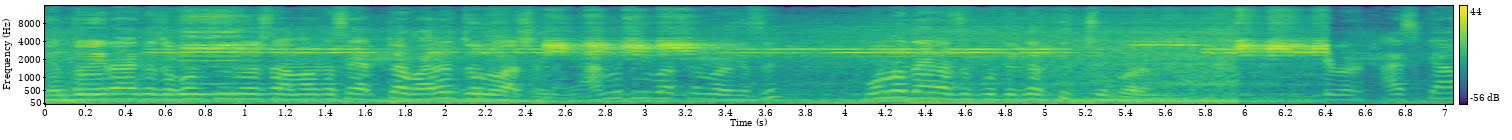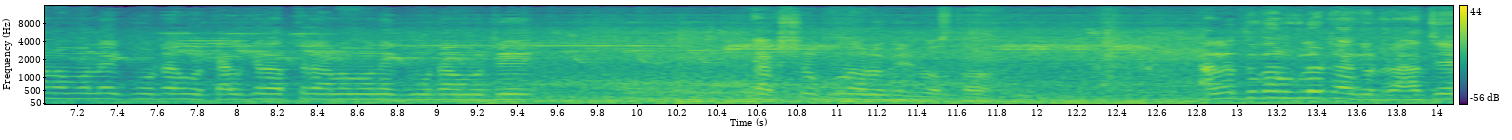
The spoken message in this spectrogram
কিন্তু এর আগে যখন চুরি হয়েছে, আমার কাছে একটা বারের জন্য আসে নাই। আমি দুইবার তিনবার গেছি, কোনো দেখা যাচ্ছে প্রতিকার কিচ্ছু করে না আজকে আনুমানিক মোটামুটি, কালকে রাত্রে আনুমানিক মোটামুটি একশো পনেরো বিশ বস্তা হবে। আলের দোকানগুলো টার্গেট আর যে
